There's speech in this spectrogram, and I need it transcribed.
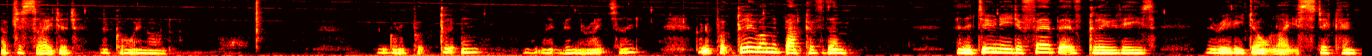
I've decided they're going on. I'm going to put glue. oh, might be on the right side. I'm going to put glue on the back of them, and they do need a fair bit of glue. These they really don't like sticking.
